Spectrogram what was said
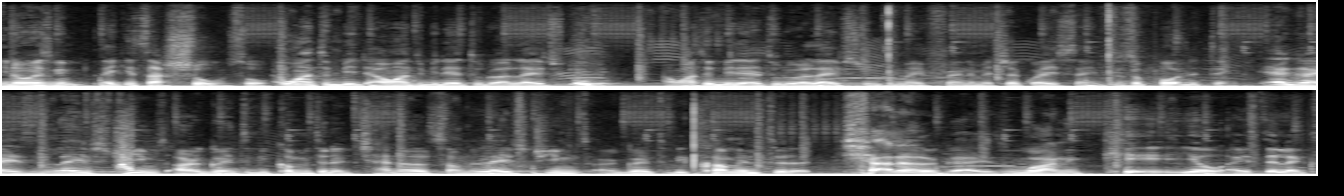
you know, it's gonna, like it's a show. So I want to be, I want to be there to do a live stream. I want to be there to do a live stream to my friend and check what he's saying to support the thing. Yeah, guys, live streams are going to be coming to the channel. Some live streams are going to be coming to the channel, guys. 1K, yo, I still like,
